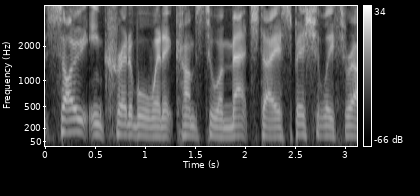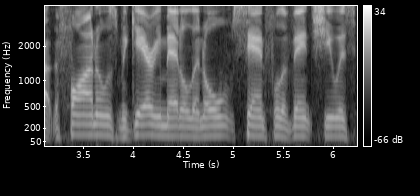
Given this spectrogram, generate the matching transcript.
so incredible when it comes to a match day, especially throughout the finals, Magarey Medal, and all SANFL events. She was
